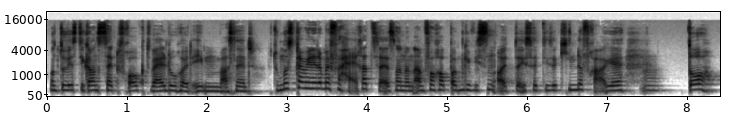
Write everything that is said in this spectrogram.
Und du wirst die ganze Zeit gefragt, weil du halt eben, weiß nicht, du musst glaube ich nicht einmal verheiratet sein, sondern einfach ab einem gewissen Alter ist halt diese Kinderfrage Mhm. da.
